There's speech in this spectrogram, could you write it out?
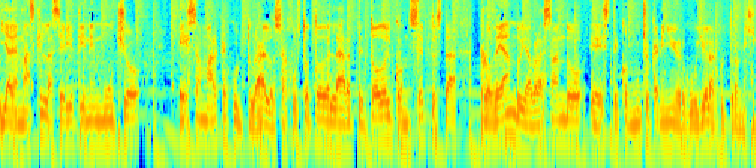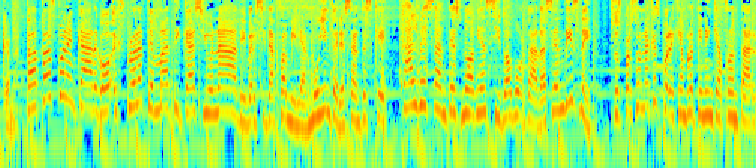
y además que la serie tiene mucho esa marca cultural, o sea, justo todo el arte, todo el concepto está rodeando y abrazando este con mucho cariño y orgullo la cultura mexicana. Papás por encargo explora temáticas y una diversidad familiar muy interesantes que tal vez antes no habían sido abordadas en Disney. Sus personajes, por ejemplo, tienen que afrontar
